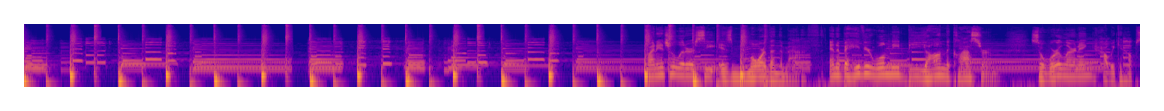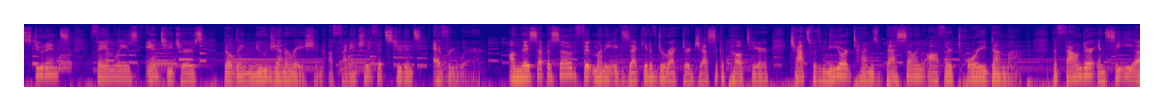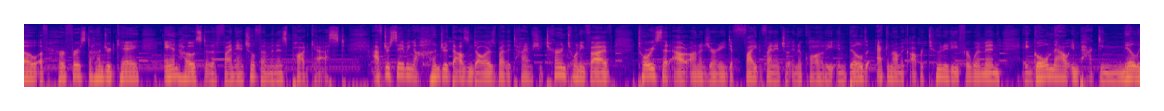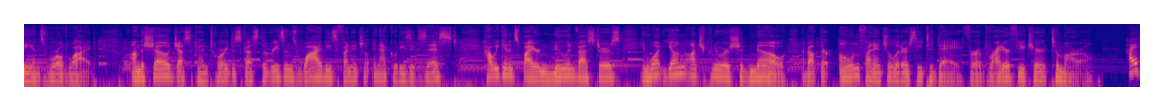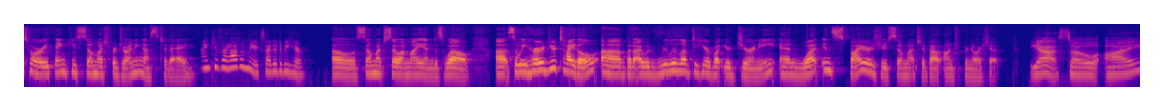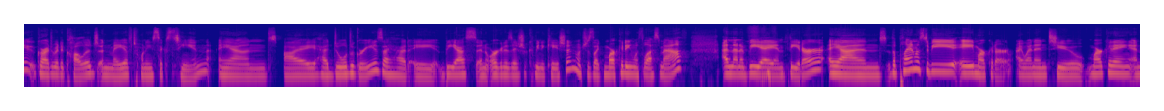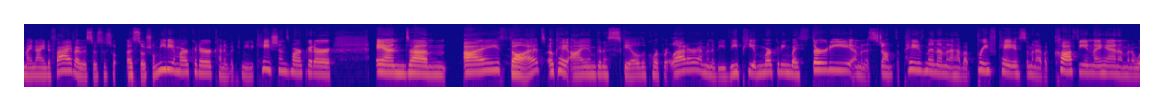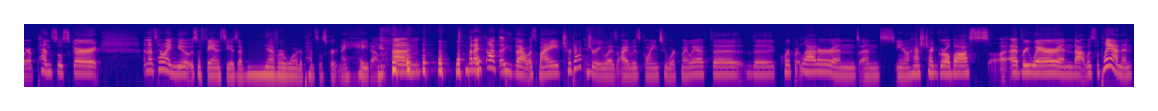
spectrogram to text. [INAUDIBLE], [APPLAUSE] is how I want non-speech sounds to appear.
Financial literacy is more than the math, and a behavior we'll need beyond the classroom. So, we're learning how we can help students, families, and teachers build a new generation of financially fit students everywhere. On this episode, Fit Money Executive Director Jessica Pelletier chats with New York Times bestselling author Tori Dunlap, the founder and CEO of Her First 100K and host of the Financial Feminist podcast. After saving $100,000 by the time she turned 25, Tori set out on a journey to fight financial inequality and build economic opportunity for women, a goal now impacting millions worldwide. On the show, Jessica and Tori discuss the reasons why these financial inequities exist, how we can inspire new investors, and what young entrepreneurs should know about their own financial literacy today for a brighter future tomorrow. Hi, Tori. Thank you so much for joining us today. Thank you for having me. Excited to be here. Oh, so much so on my end as well. Uh, so, we heard your title, uh, but I would really love to hear about your journey and what inspires you so much about entrepreneurship. Yeah, so I graduated college in May of 2016 and I had dual degrees. I had a BS in organizational communication, which is like marketing with less math, and then a BA in [LAUGHS] theater. And the plan was to be a marketer. I went into marketing and my nine to five, I was a social media marketer, kind of a communications marketer. And um, I thought, okay, I am going to scale the corporate ladder. I'm going to be VP of marketing by 30. I'm going to stomp the pavement. I'm going to have a briefcase. I'm going to have a coffee in my hand. I'm going to wear a pencil skirt and that's how I knew it was a fantasy. As I've never worn a pencil skirt and I hate them. Um, [LAUGHS] but I thought that, that was my trajectory was I was going to work my way up the the corporate ladder and and you know hashtag girl boss uh, everywhere, and that was the plan. And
